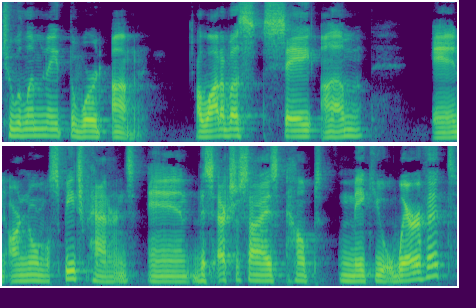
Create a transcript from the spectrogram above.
to eliminate the word um. A lot of us say um in our normal speech patterns. And this exercise helps make you aware of it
